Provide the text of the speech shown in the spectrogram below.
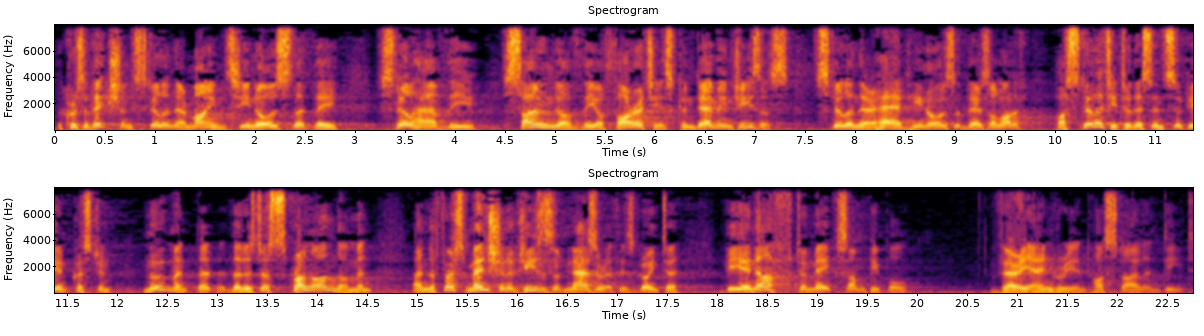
the crucifixion still in their minds. He knows that they still have the sound of the authorities condemning Jesus still in their head. He knows that there's a lot of hostility to this incipient Christian movement that, that has just sprung on them. And, and the first mention of Jesus of Nazareth is going to be enough to make some people very angry and hostile indeed.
